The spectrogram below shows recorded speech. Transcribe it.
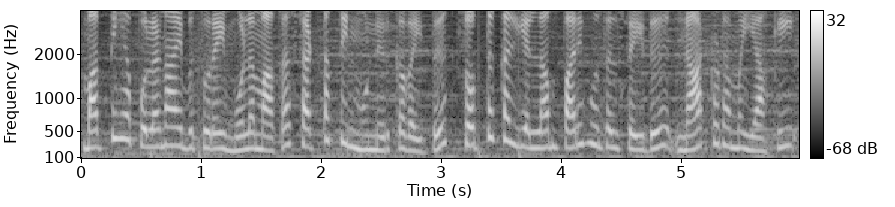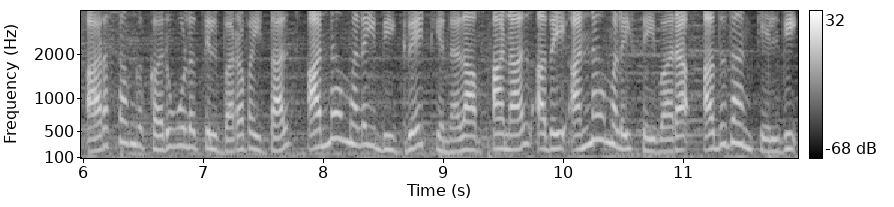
மத்திய புலனாய்வுத்துறை மூலமாக சட்டத்தின் முன் நிற்க வைத்து சொத்துக்கள் எல்லாம் பறிமுதல் செய்து நாட்டுடைமையாக்கி அரசாங்க கருவூலத்தில் வரவைத்தால் அண்ணாமலை தி கிரேட் எனலாம். ஆனால் அதை அண்ணாமலை செய்வாரா? அதுதான் கேள்வி.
